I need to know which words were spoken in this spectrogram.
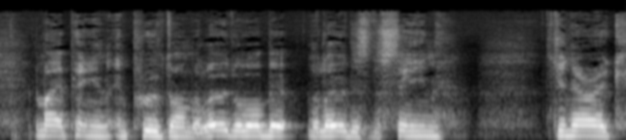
in my opinion, improved on the load a little bit. The load is the same generic,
